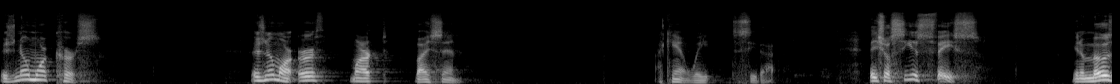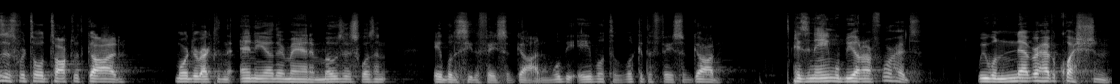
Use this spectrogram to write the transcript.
There's no more curse. There's no more earth marked by sin. Can't wait to see that. They shall see his face. You know, Moses, we're told, talked with God more directly than any other man, and Moses wasn't able to see the face of God, and we'll be able to look at the face of God. His name will be on our foreheads. We will never have a question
